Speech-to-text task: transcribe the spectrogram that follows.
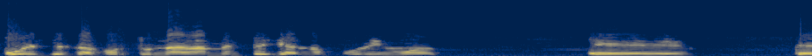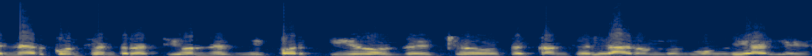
pues desafortunadamente ya no pudimos eh, tener concentraciones ni partidos. De hecho, se cancelaron los mundiales.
